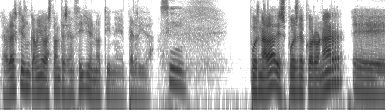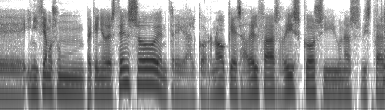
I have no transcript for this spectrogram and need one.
La verdad es que es un camino bastante sencillo y no tiene pérdida. Sí. Pues nada, después de coronar, eh, iniciamos un pequeño descenso entre alcornoques, adelfas, riscos y unas vistas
